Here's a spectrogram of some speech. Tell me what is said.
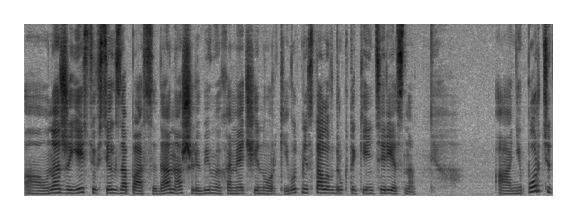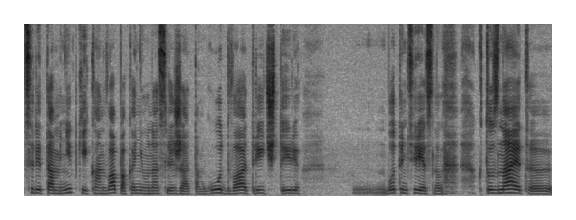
А, у нас же есть у всех запасы, да, наши любимые хомячьи норки. И вот мне стало вдруг таки интересно, а не портятся ли там нитки и канва, пока они у нас лежат, там год, два, три, четыре. Вот интересно, кто знает, э,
